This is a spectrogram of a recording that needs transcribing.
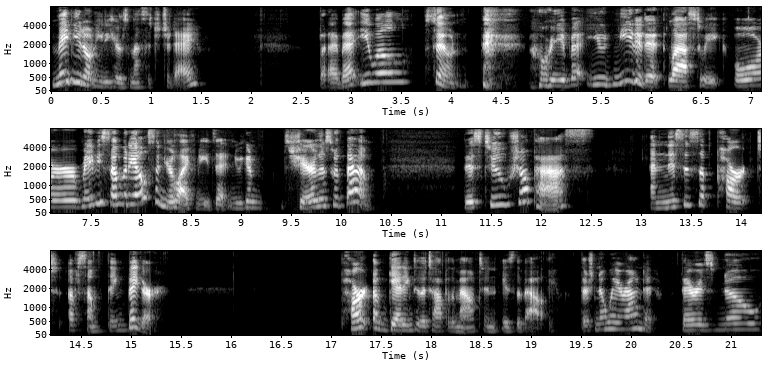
maybe you don't need to hear this message today, but I bet you will soon. or you bet you needed it last week, or maybe somebody else in your life needs it and you can share this with them. This too shall pass, and this is a part of something bigger. Part of getting to the top of the mountain is the valley. There's no way around it. There is no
